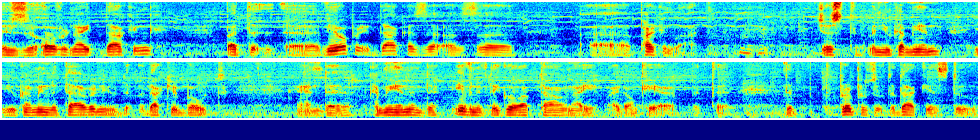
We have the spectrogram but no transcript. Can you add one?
Uh, there's overnight docking, but uh, we operate dock as a, as a, uh parking lot. Just when you come in, you come in the tavern, you dock your boat, and uh, come in, and uh, even if they go uptown, I, I don't care. But uh, the, the purpose of the dock is to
